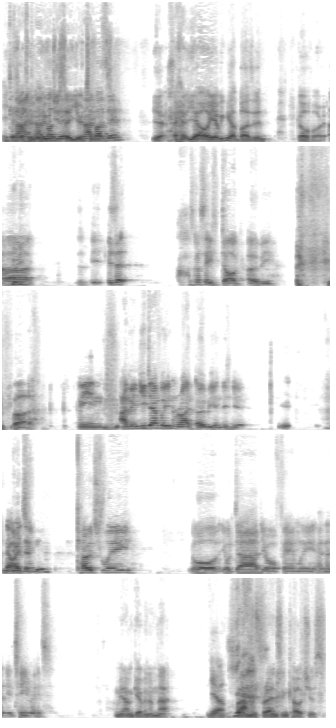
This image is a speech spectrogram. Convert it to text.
It's, Can So I, who- can I who would you in? say your can team I buzz is? in? Yeah, yeah. Oh yeah, we can get buzz in. Go for it. Uh, is it? I was gonna say his dog Obi, but I mean, I mean you definitely didn't ride Obi in, didn't you? no, Your I didn't. team, Coach Lee, your your dad, your family, and then your teammates. I mean, I'm giving him that. yeah. Family, Yes! friends, and coaches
